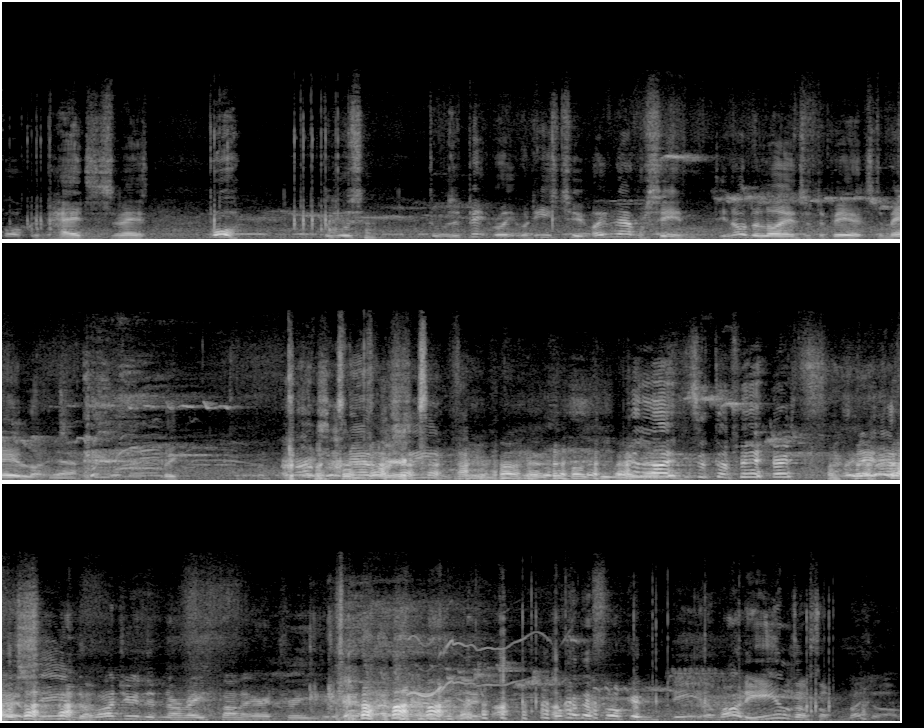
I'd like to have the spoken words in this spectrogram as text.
fucking heads is amazing. But there was there was a bit right with these two. I've never seen. You know the lions with the beards, the male lions. Yeah. Like. I've never seen. The lines with the beard. I've never seen them. I them. want you to narrate Planet Earth 3. Look at the fucking, what, eels or something? I don't know.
